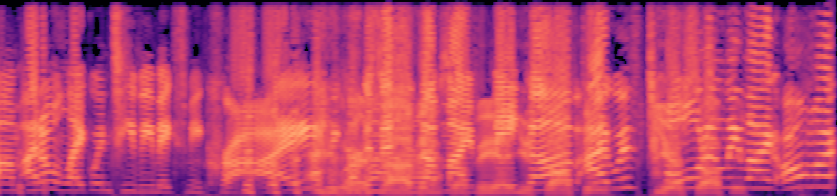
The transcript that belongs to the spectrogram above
Um, I don't like when TV makes me cry. You were sobbing, up my Sophia. Makeup. I was totally softy. like, oh my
